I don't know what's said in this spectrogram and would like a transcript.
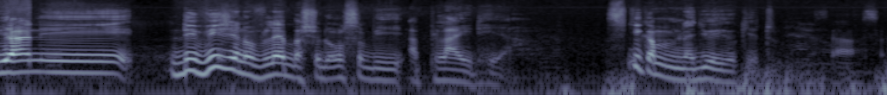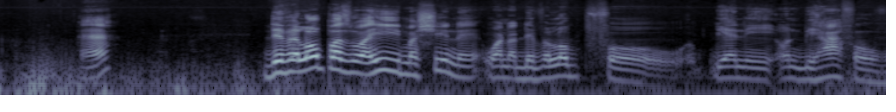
yani division of labor should also be applied here. Sijui kama mnajua hiyo kitu Sawa sawa. eh? Developers wa hii mashine wana develop for yani on behalf of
